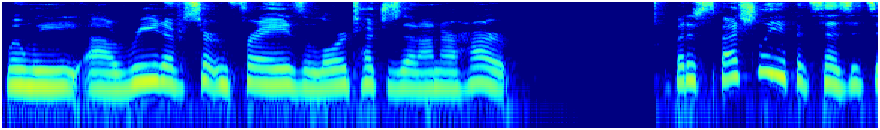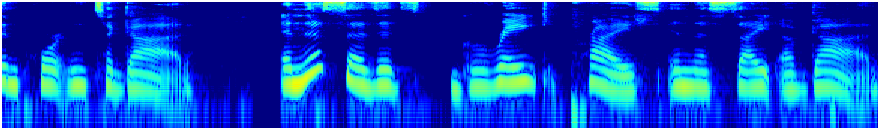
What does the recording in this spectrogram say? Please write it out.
when we uh, read a certain phrase, the Lord touches it on our heart, but especially if it says it's important to God. And this says it's great price in the sight of God.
